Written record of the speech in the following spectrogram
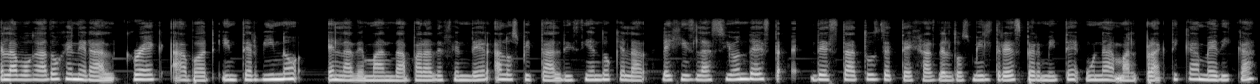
El abogado general Greg Abbott intervino en la demanda para defender al hospital diciendo que la legislación de estatus de, Texas del 2003 permite una malpráctica médica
